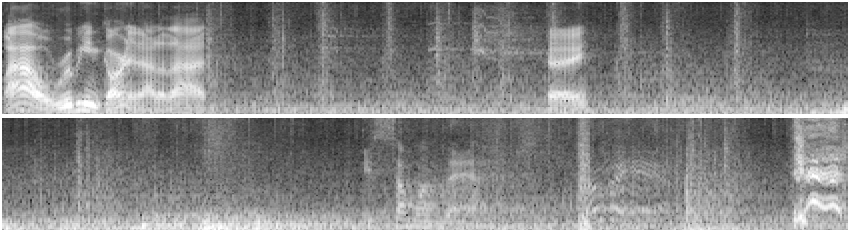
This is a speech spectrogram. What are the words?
Wow, Ruby and Garnet out of that. Okay. Is someone there? Nope.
